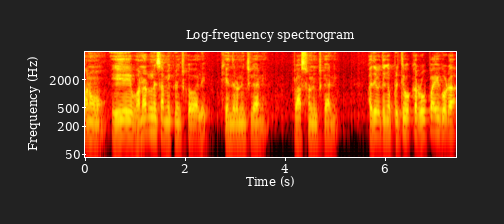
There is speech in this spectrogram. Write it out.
మనం ఏ ఏ వనరుల్ని సమీకరించుకోవాలి? కేంద్రం నుంచి కానీ రాష్ట్రం నుంచి కానీ అదేవిధంగా ప్రతి ఒక్క రూపాయి కూడా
